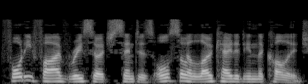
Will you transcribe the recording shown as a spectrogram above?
45 research centers also are located in the college.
